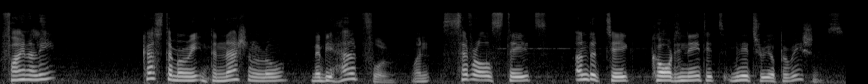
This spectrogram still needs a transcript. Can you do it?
Finally, customary international law may be helpful when several states undertake coordinated military operations.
